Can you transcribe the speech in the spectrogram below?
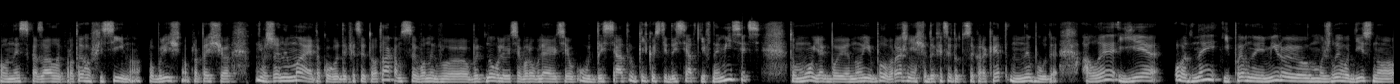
вони сказали про те офіційно, публічно, про те, що вже немає такого дефіциту Атакамси. Вони відновлюються, виробляються у десят у кількості десятків на місяць. Тому якби ну і було враження, що дефіциту цих ракет не буде. Але є одне і певною мірою, можливо, дійсно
